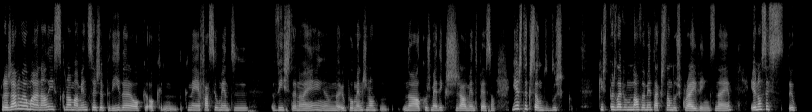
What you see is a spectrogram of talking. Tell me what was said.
para já não é uma análise que normalmente seja pedida ou que, ou que, que nem é facilmente vista, não é? Eu, pelo menos, não, não é algo que os médicos geralmente peçam. E esta questão dos. que isto depois leva-me novamente à questão dos cravings, não é? Eu não sei se. Eu,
